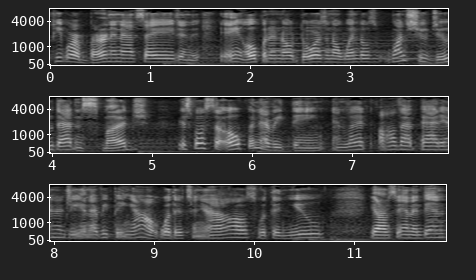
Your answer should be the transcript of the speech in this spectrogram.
people are burning that sage and they ain't opening no doors and no windows. Once you do that and smudge, you're supposed to open everything and let all that bad energy and everything out, whether it's in your house, within you. You know what I'm saying? And then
